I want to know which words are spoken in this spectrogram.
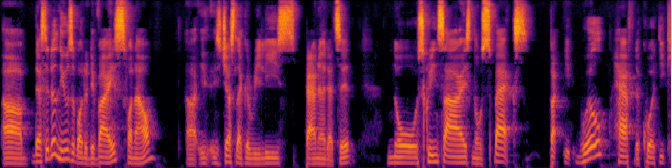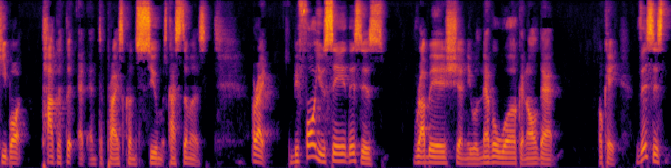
Uh, there's little news about the device for now. Uh, it, it's just like a release banner. That's it. No screen size, no specs, but it will have the QWERTY keyboard targeted at enterprise consumers customers. All right. Before you say this is rubbish and it will never work and all that, okay, this is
